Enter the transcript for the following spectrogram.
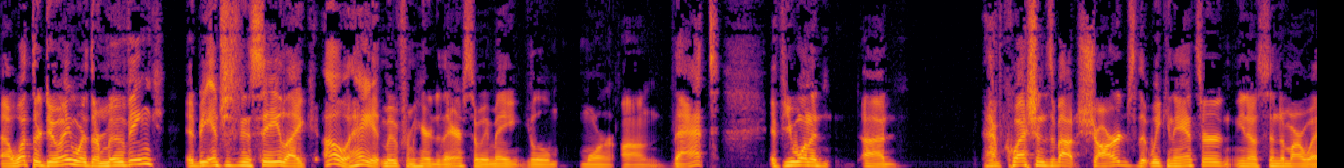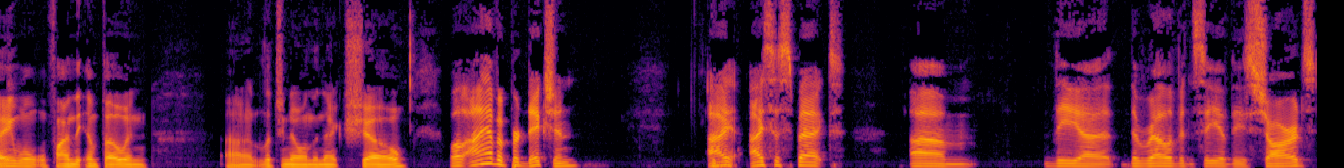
uh, what they're doing, where they're moving, it'd be interesting to see like, oh, hey, it moved from here to there. So we may get a little more on that. If you want to uh, have questions about shards that we can answer, you know, send them our way. We'll, we'll find the info and uh, let you know on the next show. Well, I have a prediction. I I suspect um, the uh, the relevancy of these shards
